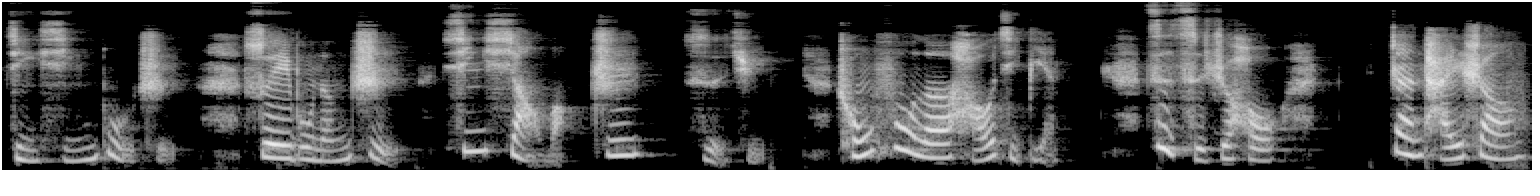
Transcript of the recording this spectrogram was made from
景行不止，虽不能至，心向往之”四句，重复了好几遍。自此之后，站台上。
